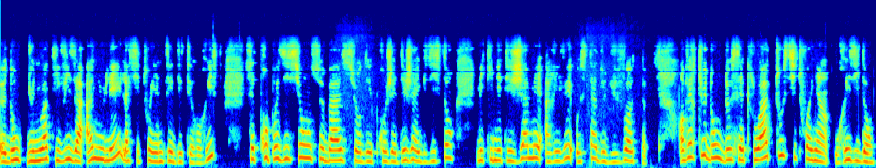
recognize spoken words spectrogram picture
euh, donc d'une loi qui vise à annuler la citoyenneté des terroristes. Cette proposition se base sur des projets déjà existants, mais qui n'étaient jamais arrivés au stade du vote. En vertu donc de cette loi, tout citoyen ou résident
